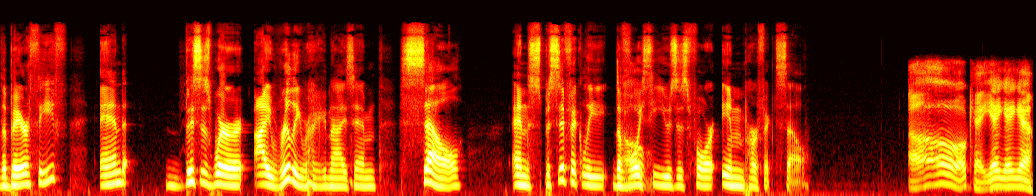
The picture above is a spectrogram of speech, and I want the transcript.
the bear thief, and this is where I really recognize him, Cell, and specifically the oh. voice Oh. he uses for Imperfect Cell. Oh, okay. Yeah, yeah, yeah.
